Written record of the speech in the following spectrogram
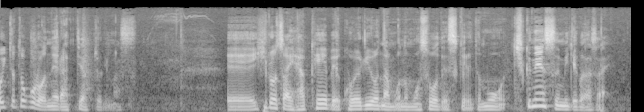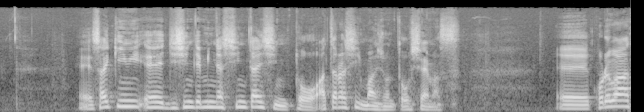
ういったところを狙ってやっております。え、広さ100平米を超えるようなものもそうですけれども、築年数見てください。え、最近、え、地震でみんな新耐震と新しいマンションとおっしゃいます。えこれは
